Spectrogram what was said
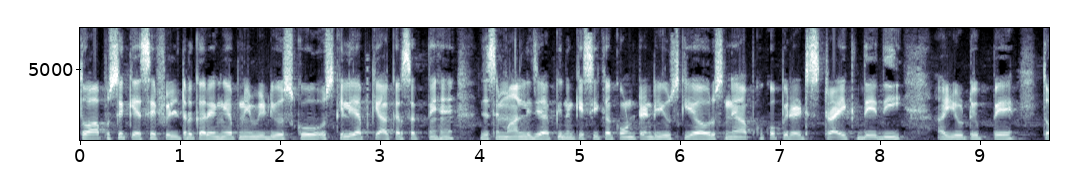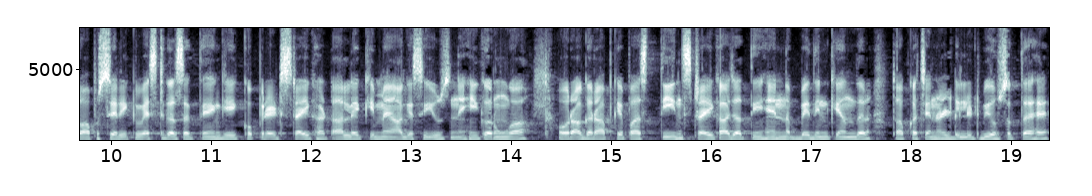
तो आप उसे कैसे फ़िल्टर करेंगे अपनी वीडियोस को, उसके लिए आप क्या कर सकते हैं? जैसे मान लीजिए आपकी ने किसी का कंटेंट यूज़ किया और उसने आपको कॉपीराइट स्ट्राइक दे दी यूट्यूब पे तो आप उससे रिक्वेस्ट कर सकते हैं कि कॉपीराइट स्ट्राइक हटा ले, कि मैं आगे से यूज़ नहीं करूँगा। और अगर आपके पास तीन स्ट्राइक आ जाती हैं नब्बे दिन के अंदर तो आपका चैनल डिलीट भी हो सकता है।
